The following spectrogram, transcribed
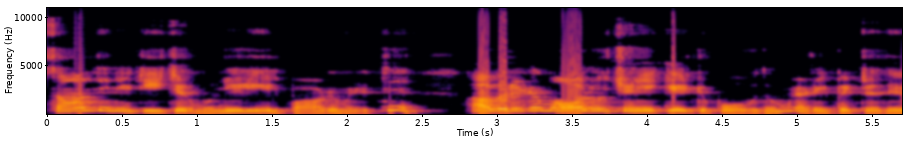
சாந்தினி டீச்சர் முன்னிலையில் பாடம் எடுத்து அவரிடம் ஆலோசனை கேட்டு போவதும் நடைபெற்றது.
